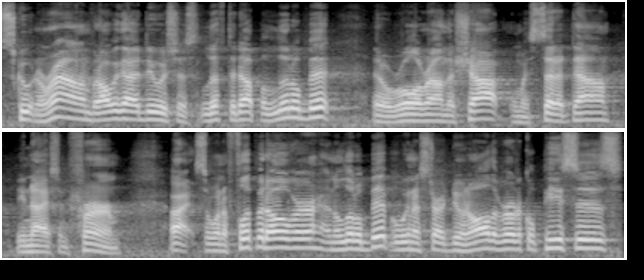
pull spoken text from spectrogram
scooting around, but all we got to do is just lift it up a little bit. It'll roll around the shop. When we set it down, be nice and firm. All right, so we're gonna flip it over in a little bit, but we're gonna start doing all the vertical pieces,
